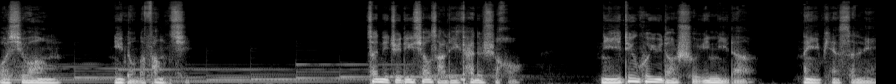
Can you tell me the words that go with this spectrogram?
我希望你懂得放弃。在你决定潇洒离开的时候，你一定会遇到属于你的那一片森林。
